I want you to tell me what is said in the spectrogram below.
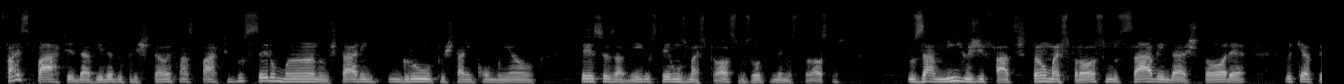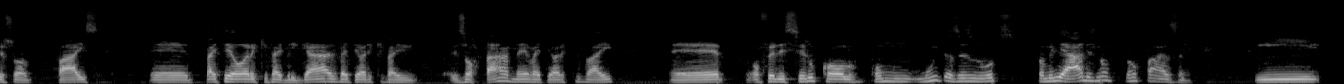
faz parte da vida do cristão e faz parte do ser humano, estar em, em grupo, estar em comunhão, ter seus amigos, ter uns mais próximos, outros menos próximos, os amigos de fato estão mais próximos, sabem da história, do que a pessoa faz. É, vai ter hora que vai brigar, vai ter hora que vai exortar, né? vai ter hora que vai é, oferecer o colo, como muitas vezes os outros familiares não, não fazem. E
